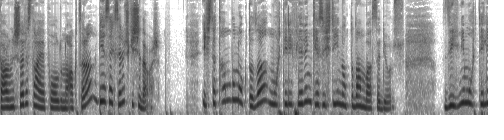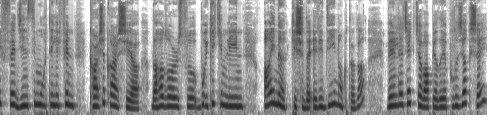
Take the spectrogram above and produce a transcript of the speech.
davranışlara sahip olduğunu aktaran 1083 kişi de var. İşte tam bu noktada muhteliflerin kesiştiği noktadan bahsediyoruz. Zihni muhtelif ve cinsi muhtelifin karşı karşıya daha doğrusu bu iki kimliğin aynı kişide eridiği noktada verilecek cevap ya da yapılacak şey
